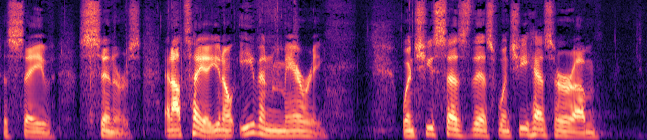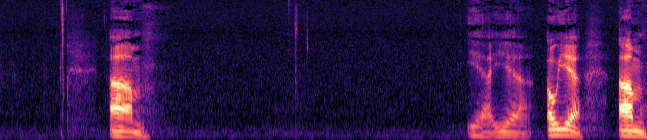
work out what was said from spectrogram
to save sinners. And I'll tell you, you know, even Mary, when she says this, when she has her. Um, um, yeah, yeah. Oh, yeah. Um,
